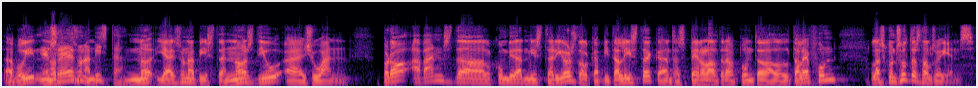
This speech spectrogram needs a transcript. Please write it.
Avui Això ja és una pista. No, ja és una pista. No es diu eh, Joan. Però abans del convidat misteriós, del capitalista, que ens espera a l'altra punta del telèfon, les consultes dels oients.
